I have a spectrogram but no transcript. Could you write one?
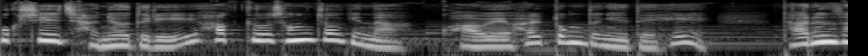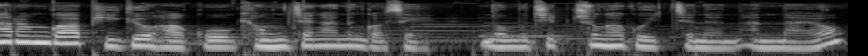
혹시 자녀들이 학교 성적이나 과외 활동 등에 대해 다른 사람과 비교하고 경쟁하는 것에 너무 집중하고 있지는 않나요?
